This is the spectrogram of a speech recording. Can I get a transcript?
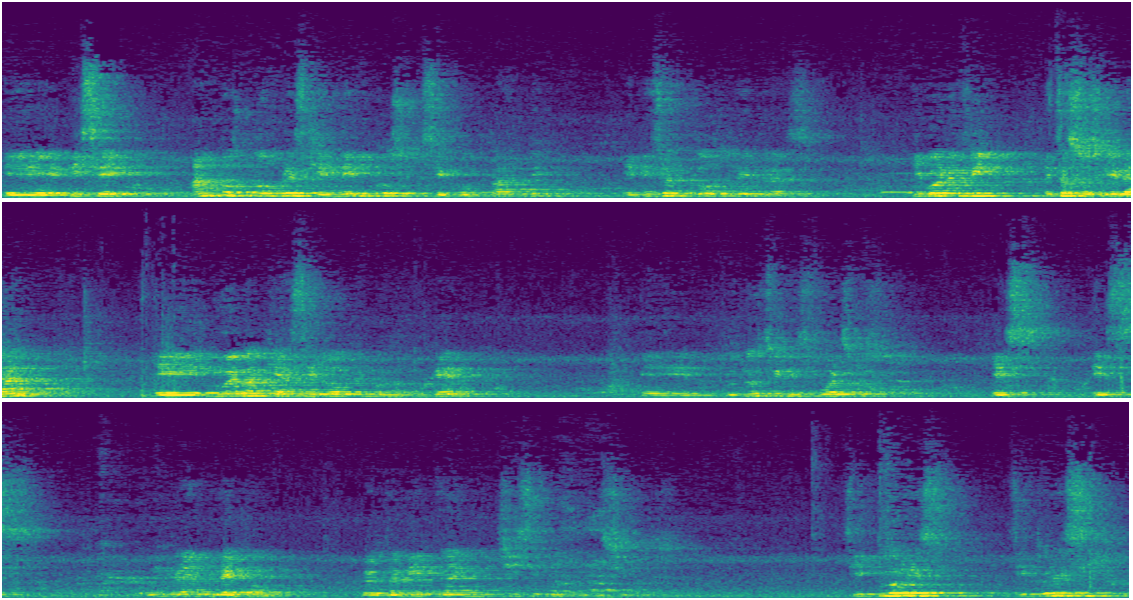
Eh, dice, ambos nombres genéricos se comparten en esas dos letras. Y bueno, en fin, esta sociedad eh, nueva que hace el hombre con la mujer, eh, pues no sin esfuerzos, es, es un gran reto, pero también trae muchísimas bendiciones. Si tú eres, si tú eres hijo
